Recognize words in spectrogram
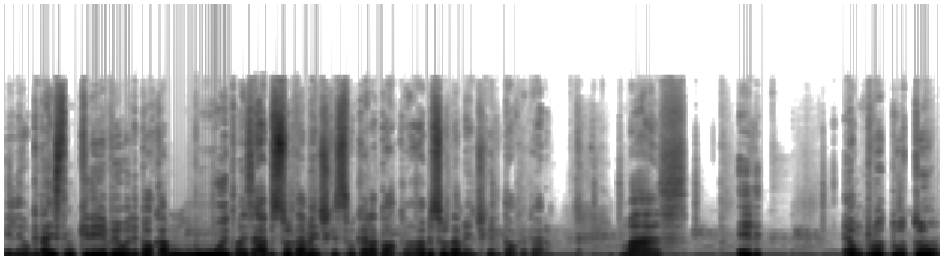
Ele é um guitarrista incrível, ele toca muito, mas absurdamente que esse cara toca. Absurdamente que ele toca, cara. Mas ele é um produto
